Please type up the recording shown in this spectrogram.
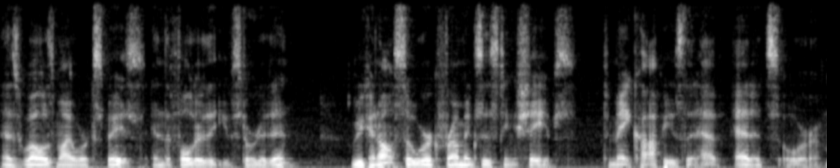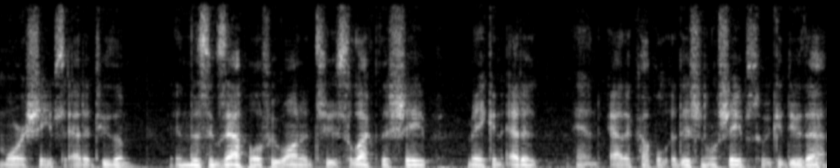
as well as My Workspace in the folder that you've stored it in. We can also work from existing shapes to make copies that have edits or more shapes added to them. In this example, if we wanted to select the shape, make an edit, and add a couple additional shapes, we could do that.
